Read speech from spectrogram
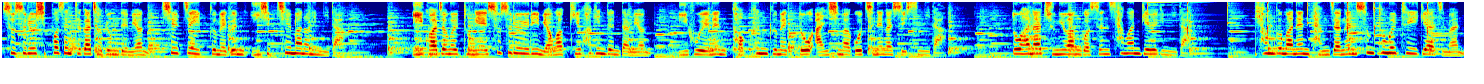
수수료 10%가 적용되면 실제 입금액은 27만 원입니다. 이 과정을 통해 수수료율이 명확히 확인된다면 이후에는 더 큰 금액도 안심하고 진행할 수 있습니다. 또 하나 중요한 것은 상환 계획입니다. 현금화는 당장은 숨통을 트이게 하지만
